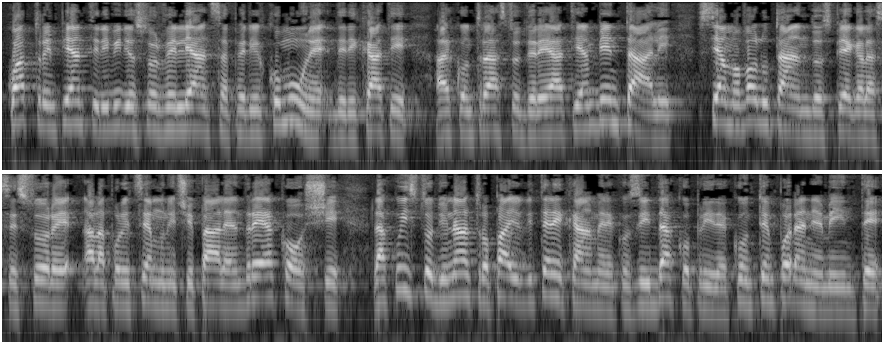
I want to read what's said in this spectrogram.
4 impianti di videosorveglianza per il comune dedicati al contrasto dei reati ambientali. Stiamo valutando, spiega l'assessore alla polizia municipale Andrea Cosci, l'acquisto di un altro paio di telecamere così da coprire contemporaneamente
